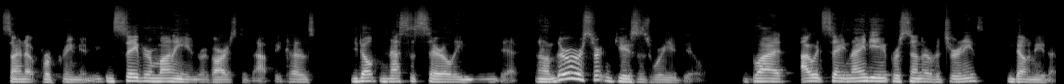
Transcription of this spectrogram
sign up for premium. You can save your money in regards to that because you don't necessarily need it. Um, there are certain cases where you do, but I would say 98% of attorneys don't need it.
